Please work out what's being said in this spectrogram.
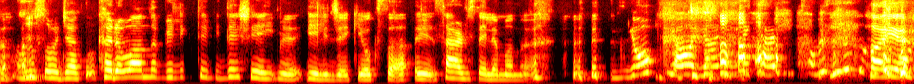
onu soracaktım. Karavanla birlikte bir de şey mi gelecek yoksa e, servis elemanı? Yok ya yani yine kendim çalışırım. Hayır.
